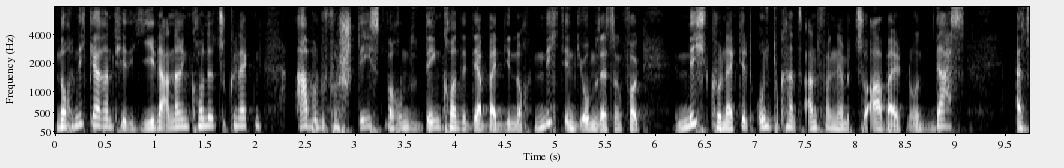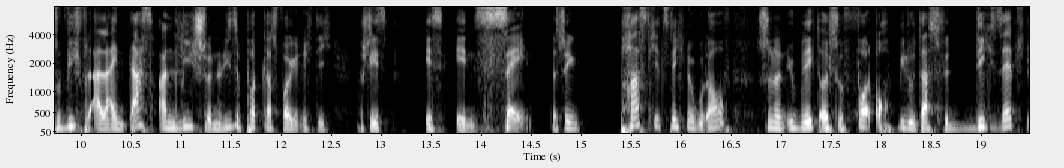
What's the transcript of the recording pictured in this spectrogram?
noch nicht garantiert jeden anderen Content zu connecten, aber du verstehst, warum du den Content, der bei dir noch nicht in die Umsetzung folgt, nicht connected und du kannst anfangen damit zu arbeiten. Und das, also wie viel allein das unleasht, wenn du diese Podcast-Folge richtig verstehst, ist insane. Deswegen passt jetzt nicht nur gut auf, sondern überlegt euch sofort auch, wie du das für dich selbst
